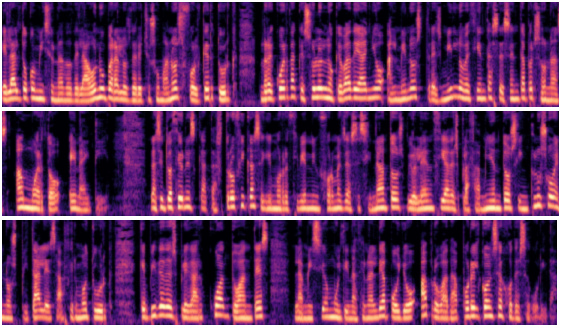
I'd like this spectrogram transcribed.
El alto comisionado de la ONU para los Derechos Humanos, Volker Turk, recuerda que solo en lo que va de año al menos 3.960 personas han muerto en Haití. La situación es catastrófica, seguimos recibiendo informes de asesinatos, violencia, desplazamientos, incluso en hospitales, afirmó Turk, que pide desplegar cuanto antes la misión multinacional de apoyo aprobada por el Consejo de Seguridad.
